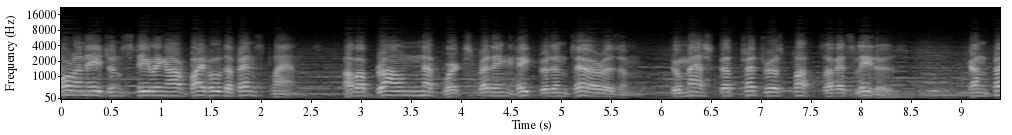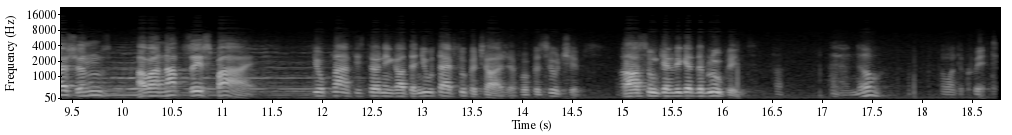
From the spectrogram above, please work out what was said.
foreign agents stealing our vital defense plans, of a brown network spreading hatred and terrorism to mask the treacherous plots of its leaders. Confessions of a Nazi spy. Your plant is turning out a new type supercharger for pursuit ships. How ah. soon can we get the blueprints? Uh, I don't know. I want to quit.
